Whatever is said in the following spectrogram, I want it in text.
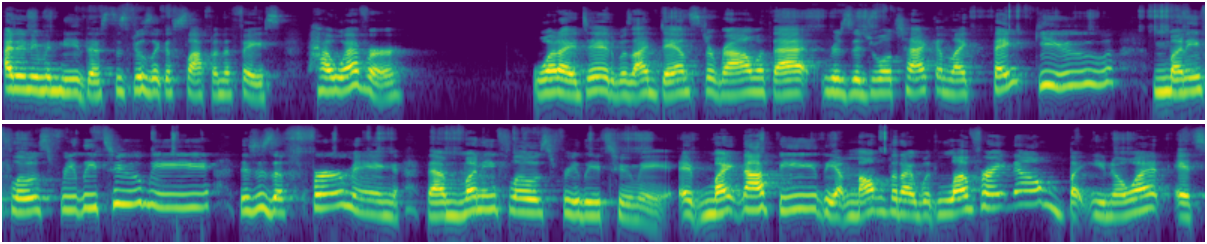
I didn't even need this. This feels like a slap in the face. However, what I did was I danced around with that residual check and like, thank you. Money flows freely to me. This is affirming that money flows freely to me. It might not be the amount that I would love right now, but you know what? It's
